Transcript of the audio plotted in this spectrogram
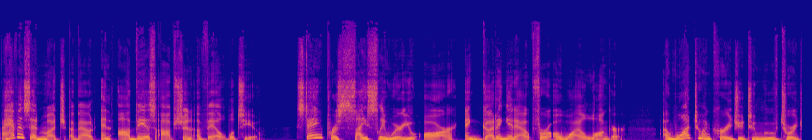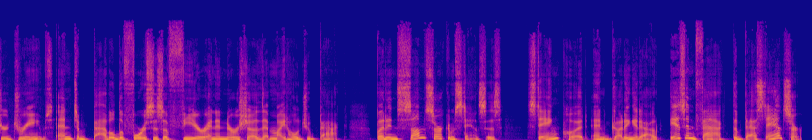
I haven't said much about an obvious option available to you. Staying precisely where you are and gutting it out for a while longer. I want to encourage you to move toward your dreams and to battle the forces of fear and inertia that might hold you back. But in some circumstances, staying put and gutting it out is in fact the best answer.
